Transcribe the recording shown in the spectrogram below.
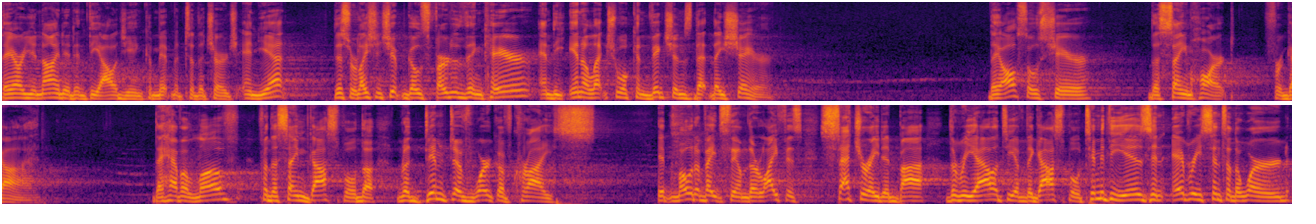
They are united in theology and commitment to the church. And yet, this relationship goes further than care and the intellectual convictions that they share. They also share the same heart for God. They have a love for the same gospel, the redemptive work of Christ. It motivates them. Their life is saturated by the reality of the gospel. Timothy is, in every sense of the word,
